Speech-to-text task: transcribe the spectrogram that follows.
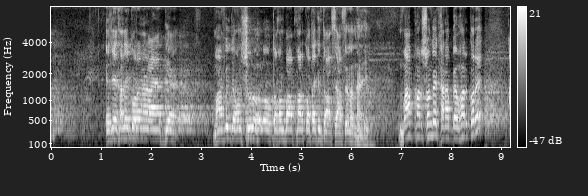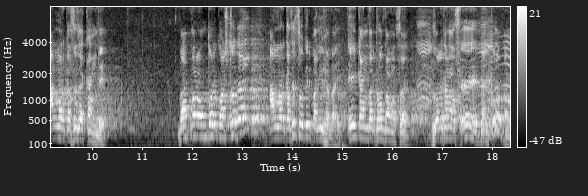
এই যে এখানে কোরআনের আয়াত দিয়ে মাহফিল যখন শুরু হলো, তখন বাপ মার কথা কিন্তু আছে আছে না নাই? বাপ মার সঙ্গে খারাপ ব্যবহার করে আল্লাহর কাছে যায় কান্দে। বাপ মার অন্তরে কষ্ট দেয়, আল্লাহর কাছে চোখের পানি ফেলায়। এই কান্দার কোনো দাম আছে? জোরে আছে? কোনো দাম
